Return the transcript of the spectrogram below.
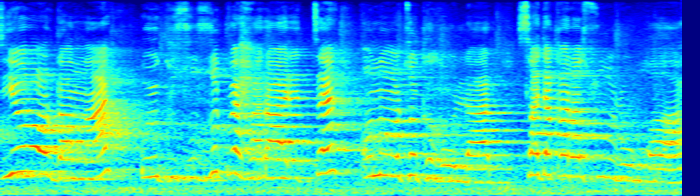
diğer organlar uykusuzluk ve hararette ona ortak olurlar. Sadaka Resulullah.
